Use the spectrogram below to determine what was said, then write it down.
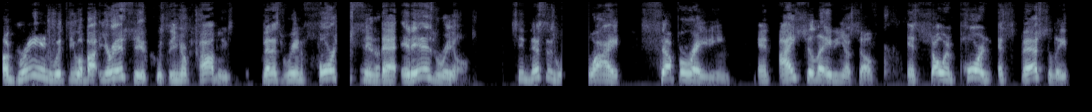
agreeing with you about your issues and your problems that is reinforcing that it is real. See this is why separating and isolating yourself is so important, especially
